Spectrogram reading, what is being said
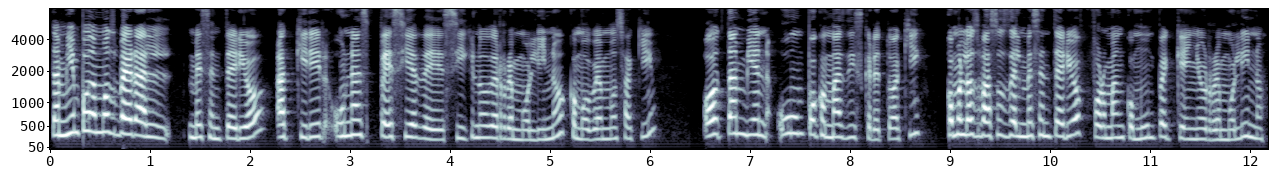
También podemos ver al mesenterio adquirir una especie de signo de remolino, como vemos aquí, o también un poco más discreto aquí, como los vasos del mesenterio forman como un pequeño remolino.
